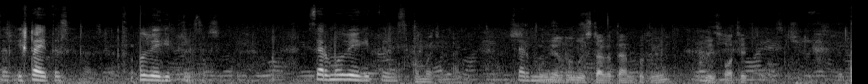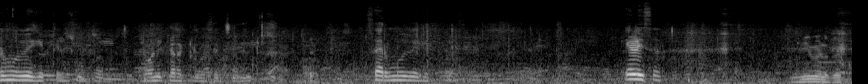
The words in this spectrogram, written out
ಸರ್. ಇಷ್ಟ ಆಯಿತು ಸರ್. ಮೂವಿ ಹೇಗಿತ್ತು? ಸರ್ ಸರ್ ಮೂವಿ ಸರ್ ತುಂಬ ಚೆನ್ನಾಗಿ ಸರ್ ಮೂವಿ ಎಲ್ರಿಗೂ ಇಷ್ಟ ಆಗುತ್ತೆ ಅನ್ಕೋತೀನಿ please watch it sir movie ಹೇಗಿತ್ತು? ಹೇಳಿ sir Dhoni character sir movie ಹೇಗಿತ್ತು? ಹೇಳಿ ಸರ್ ನೀವು ಹೇಳಬೇಕು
